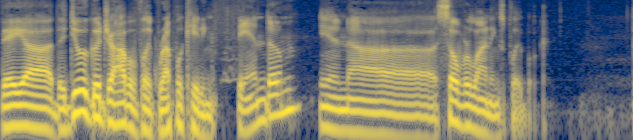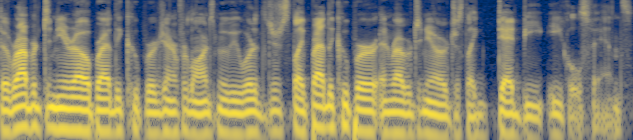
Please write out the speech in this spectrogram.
They uh they do a good job of like replicating fandom in uh Silver Linings Playbook. The Robert De Niro, Bradley Cooper, Jennifer Lawrence movie where just like Bradley Cooper and Robert De Niro are just like deadbeat Eagles fans.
